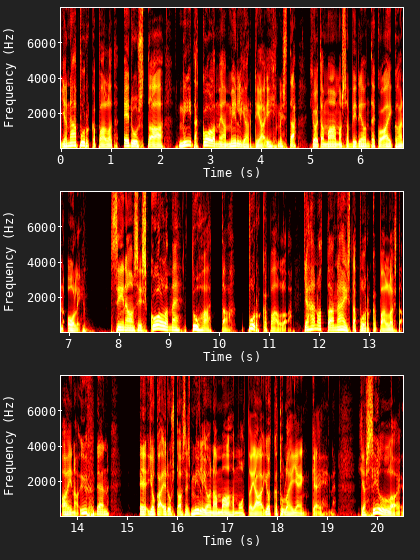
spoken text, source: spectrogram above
ja nämä purkkapallot edustaa niitä kolmea miljardia ihmistä, joita maailmassa videon tekoaikaan oli. Siinä on siis kolme tuhatta purkkapalloa. Ja hän ottaa näistä purkkapalloista aina yhden, e, joka edustaa siis miljoonaa maahanmuuttajaa, jotka tulee jenkkeihin. Ja silloin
